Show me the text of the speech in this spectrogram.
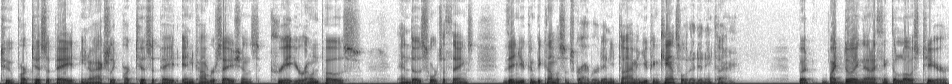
to participate, you know, actually participate in conversations, create your own posts, and those sorts of things, then you can become a subscriber at any time and you can cancel it at any time. But by doing that, I think the lowest tier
